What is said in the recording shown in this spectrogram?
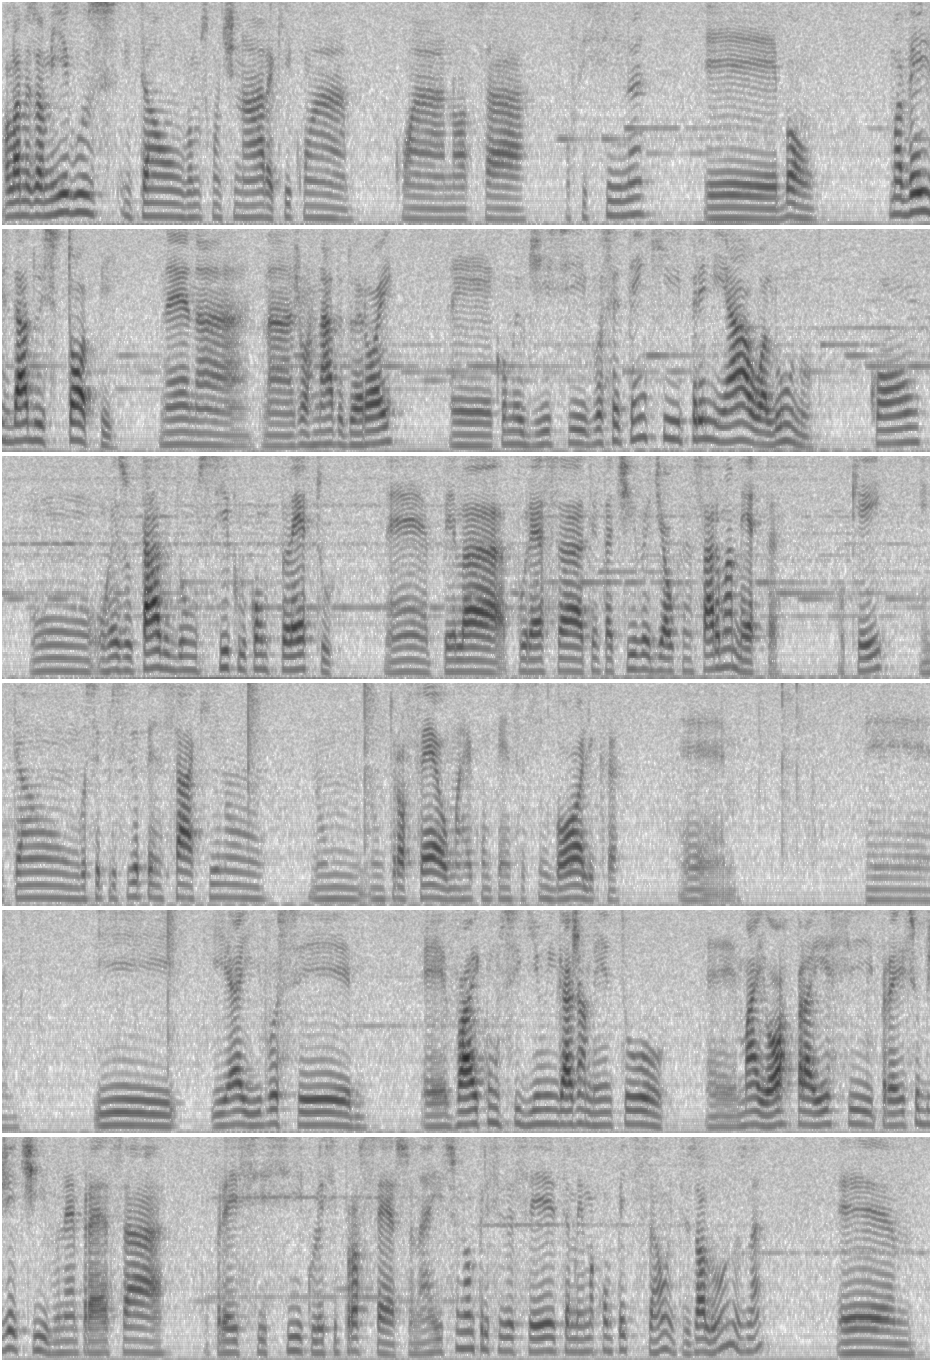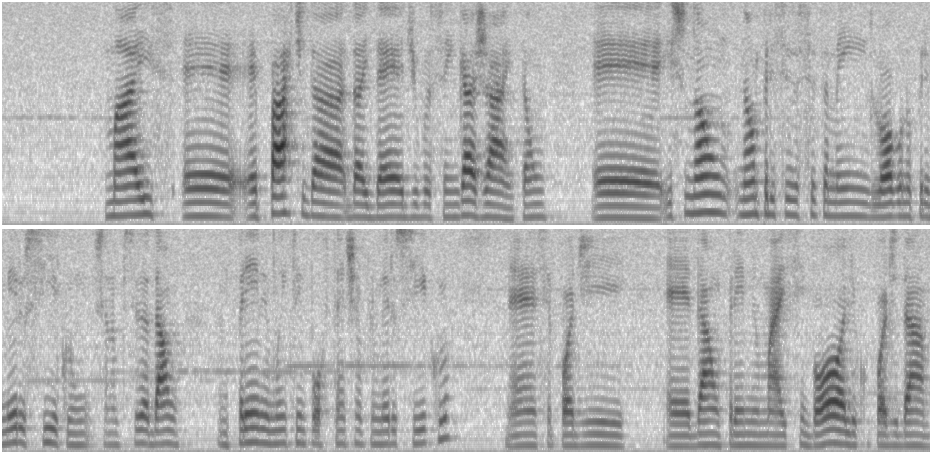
Olá meus amigos, então vamos continuar aqui com a, com a nossa oficina. E, bom, uma vez dado o stop né, na, na jornada do herói, é, como eu disse, você tem que premiar o aluno com um, o resultado de um ciclo completo né, pela, por essa tentativa de alcançar uma meta, ok? Então você precisa pensar aqui num, num, num troféu, uma recompensa simbólica. É, é, e, e aí você é, vai conseguir um engajamento é, maior para esse, esse objetivo, né? para esse ciclo, esse processo. Né? Isso não precisa ser também uma competição entre os alunos, né? Mas é, é parte da, da ideia de você engajar. Então, é, isso não, não precisa ser também logo no primeiro ciclo, você não precisa dar um, um prêmio muito importante no primeiro ciclo, né? você pode é, dar um prêmio mais simbólico, pode dar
